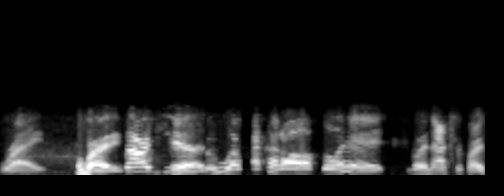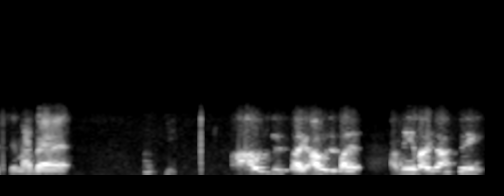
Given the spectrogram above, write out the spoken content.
Right. Right. Sorry, Judy, Yeah. for whoever I cut off. Go ahead. Go ahead and ask your question. My bad. I was just like, I was just like, I mean, like, I think,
